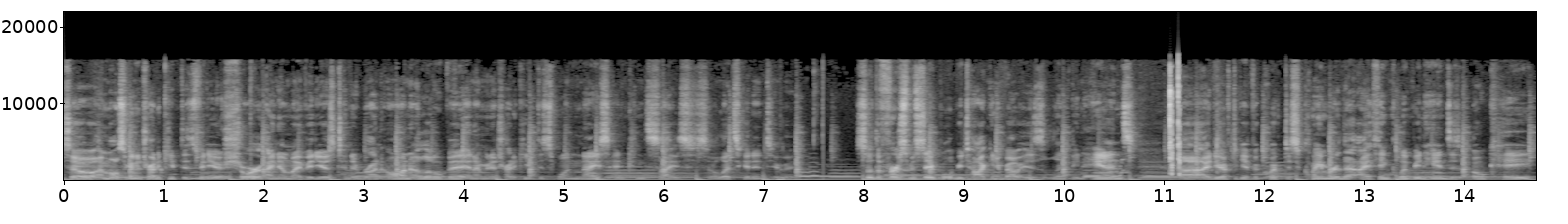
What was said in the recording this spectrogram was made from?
So I'm also going to try to keep this video short. I know my videos tend to run on a little bit and I'm going to try to keep this one nice and concise. So let's get into it. So the first mistake we'll be talking about is limping hands. Uh, I do have to give a quick disclaimer that I think limping hands is okay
